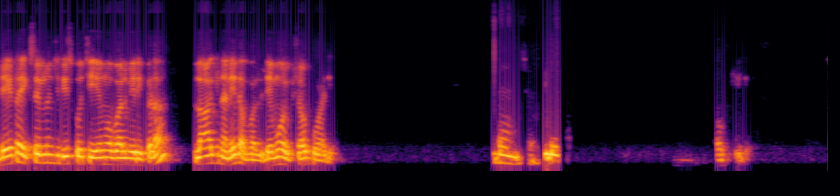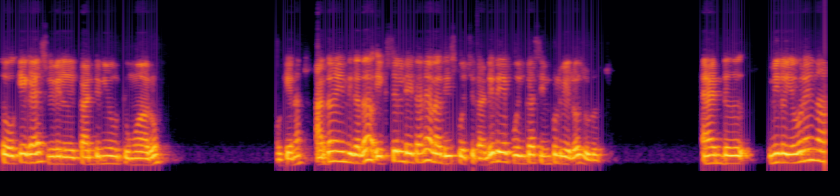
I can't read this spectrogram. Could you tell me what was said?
డేటా ఎక్సెల్ నుంచి తీసుకొచ్చి ఏం అవ్వాలి మీరు ఇక్కడ? లాగిన్ అనేది అవ్వాలి. డెమో వెబ్ షాప్ వాడి. Okay so okay guys we will continue tomorrow ఓకేనా? అర్థమైంది కదా? ఎక్సెల్ డేటాని అలా తీసుకొచ్చిరండి రేపు ఇంకా సింపుల్ వేలో చూడొచ్చు. అండ్ మీరు ఎవరైనా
